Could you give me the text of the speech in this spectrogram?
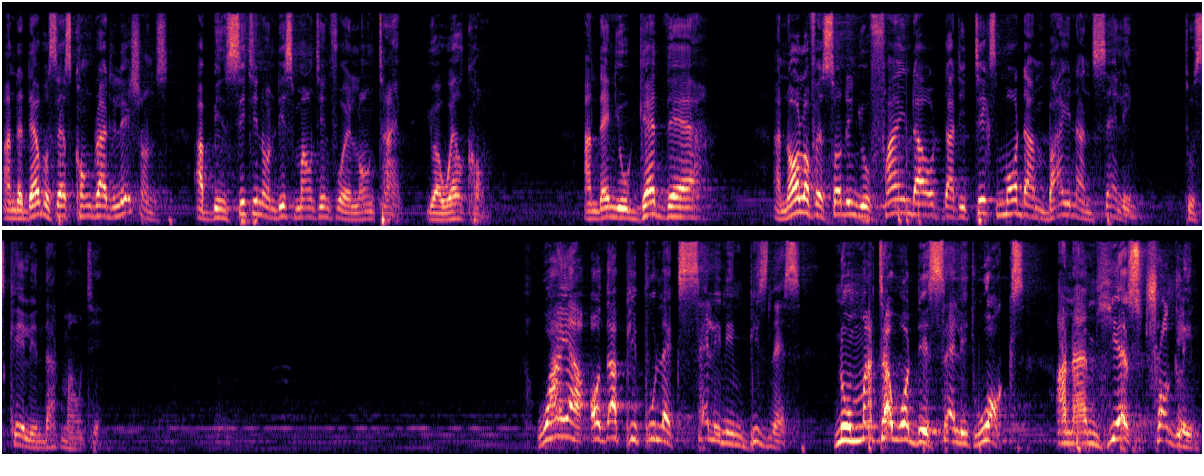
And the devil says, congratulations. I've been sitting on this mountain for a long time. You are welcome. And then you get there and all of a sudden you find out that it takes more than buying and selling to scale in that mountain. Why are other people excelling in business? No matter what they sell, it works. And I'm here struggling.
